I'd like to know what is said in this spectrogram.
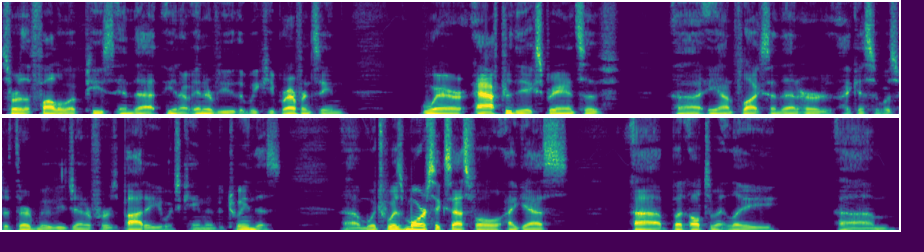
sort of the follow-up piece in that you know interview that we keep referencing where after the experience of uh, Aeon Flux and then her I guess it was her third movie Jennifer's Body which came in between this um, which was more successful I guess uh, but ultimately um,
